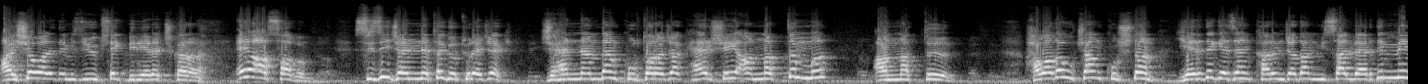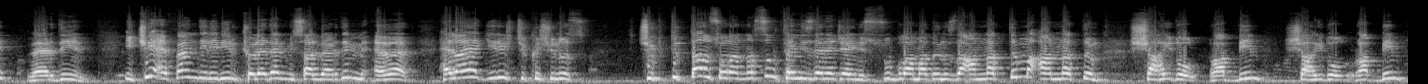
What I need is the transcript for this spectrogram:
Ayşe validemizi yüksek bir yere çıkararak Ey ashabım sizi cennete götürecek cehennemden kurtaracak her şeyi anlattım mı? Anlattın. Havada uçan kuştan, yerde gezen karıncadan misal verdin mi? Verdin. İki efendili bir köleden misal verdin mi? Evet. Helaya giriş çıkışınız, çıktıktan sonra nasıl temizleneceğini su bulamadığınızda anlattım mı? Anlattım. Şahit ol Rabbim, şahit ol Rabbim,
